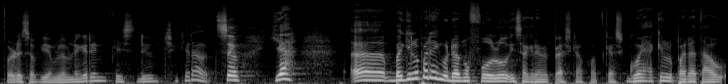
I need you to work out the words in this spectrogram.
For those of you yang belum dengerin, please do check it out. So, yeah, uh, bagi lo pada yang udah nge-follow Instagram PSK Podcast, gue yakin lo pada tahu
